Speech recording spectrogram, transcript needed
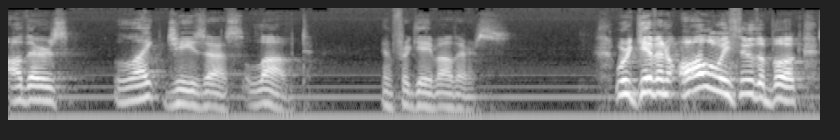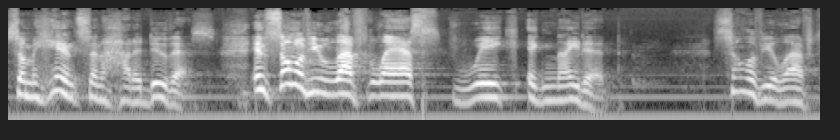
others like Jesus loved and forgave others. We're given all the way through the book some hints on how to do this. And some of you left last week ignited, some of you left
